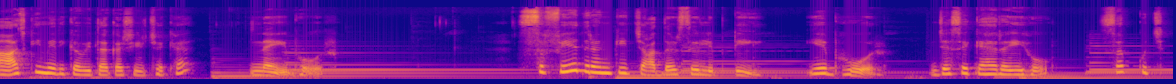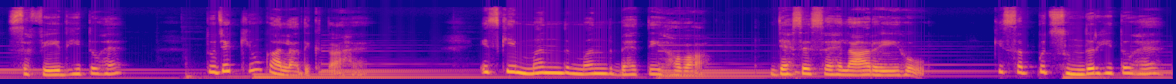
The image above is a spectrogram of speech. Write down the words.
आज की मेरी कविता का शीर्षक है, नई भोर। सफ़ेद रंग की चादर से लिपटी ये भोर, जैसे कह रही हो, सब कुछ सफ़ेद ही तो है। तुझे क्यों काला दिखता है? इसकी मंद मंद बहती हवा, जैसे सहला रही हो, कि सब कुछ सुंदर ही तो है।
